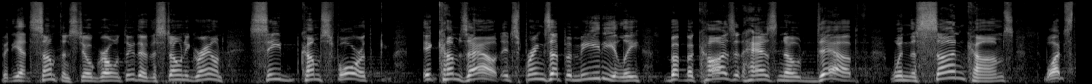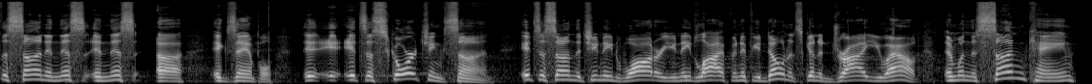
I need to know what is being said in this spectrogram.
but yet something's still growing through there. The stony ground, seed comes forth, it comes out, it springs up immediately, but because it has no depth, when the sun comes, what's the sun in this, in this uh, example? It, it, it's a scorching sun. It's a sun that you need water, you need life, and if you don't, it's going to dry you out. And when the sun came,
